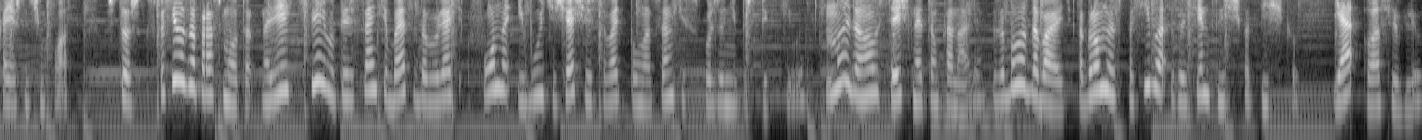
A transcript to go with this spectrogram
конечно, чем хвастаться. Что ж, спасибо за просмотр. Надеюсь, теперь вы перестанете бояться добавлять фона и будете чаще рисовать полноценки с использованием перспективы. Ну и до новых встреч на этом канале. Забыла добавить огромное спасибо за 7000 подписчиков. Я вас люблю.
